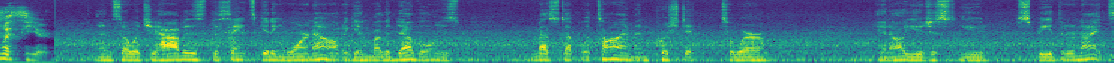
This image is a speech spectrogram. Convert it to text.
with you? And so what you have is the saints getting worn out again by the devil. He's messed up with time and pushed it to where, you know, you just you speed through nights.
